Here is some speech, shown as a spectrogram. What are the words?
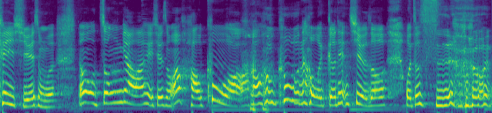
可以学什么，然后中药啊可以学什么，哦，好酷哦，好酷。那我隔天去的时候，我就撕了。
